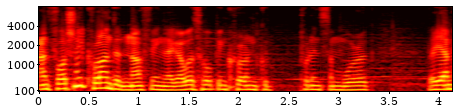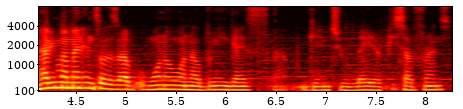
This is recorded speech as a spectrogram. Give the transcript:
Unfortunately, Cron did nothing. Like I was hoping Cron could put in some work. But yeah, I'm happy my man Insult is up 101. I'll bring you guys uh, game 2 later. Peace out, friends.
